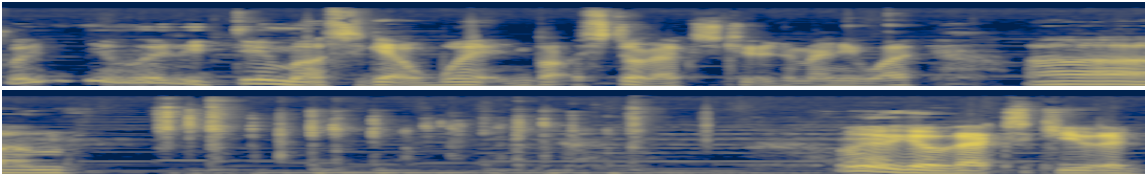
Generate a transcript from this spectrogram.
didn't really do much to get a win, but I still executed him anyway. Um, I'm gonna go with executed.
